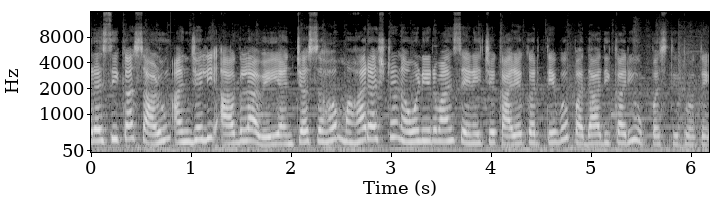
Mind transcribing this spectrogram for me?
रसिका साळुंक अंजली आगलावे यांच्यासह महाराष्ट्र नवनिर्माण सेनेचे कार्यकर्ते व पदाधिकारी उपस्थित होते.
